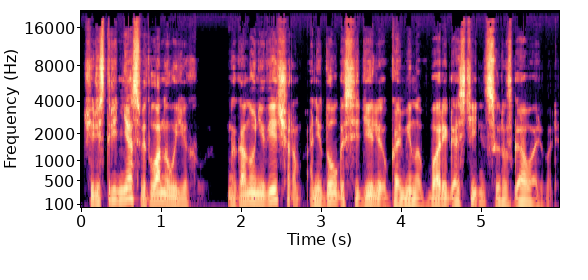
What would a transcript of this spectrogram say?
Через три дня Светлана уехала. Накануне вечером они долго сидели у камина в баре гостиницы и разговаривали.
